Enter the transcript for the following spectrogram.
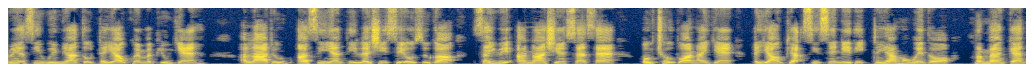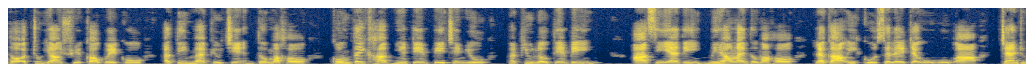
တွင်းအစည်းအဝေးများသို့တက်ရောက်ခွင့်မပြုရန်အလားတူအာဆီယံတီလက်ရှိစစ်အုပ်စုကဆက်၍အာဏာရှင်ဆန်ဆန်အုပ်ချုပ်သွားနိုင်ရန်အယောင်ပြစီစဉ်နေသည့်တရားမဝင်သောမမှန်ကန်သောအထူးရောင်ရွှေးကောက်ပွဲကိုအတိမတ်ပြုခြင်းသို့မဟုတ်ဂုံတိတ်ခါမြင့်တင်ပေးခြင်းမျိုးမပြုလုပ်သင့်ပေအာဆီယံသည်မင်းအောင်လှိုင်သို့မဟုတ်၎င်း၏ကိုယ်စားလှယ်တအူအူအားတန်းတူ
